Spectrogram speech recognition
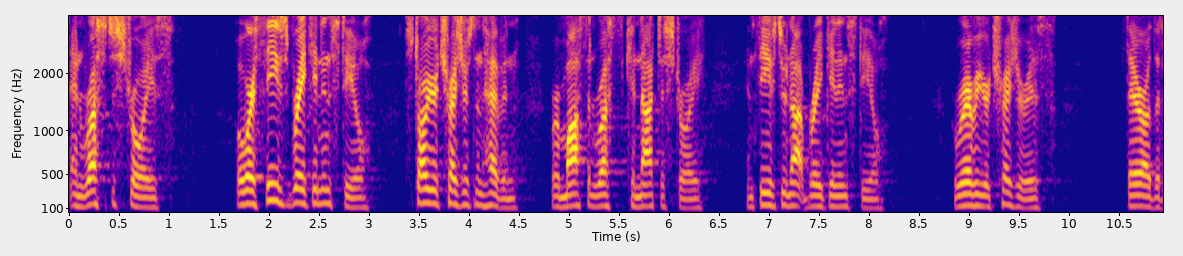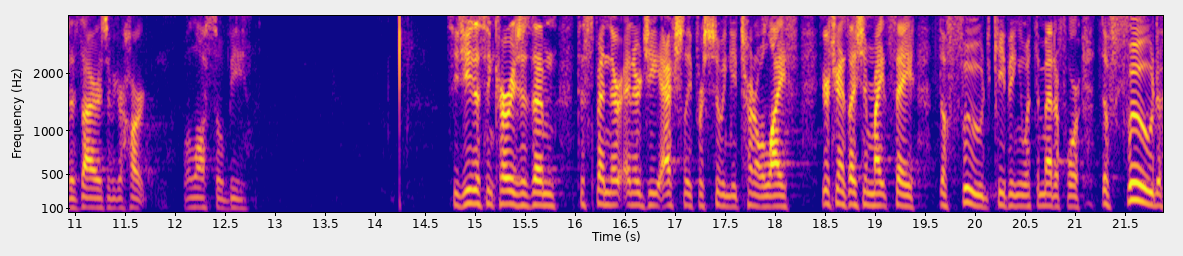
and rust destroys or where thieves break in and steal, store your treasures in heaven, where moth and rust cannot destroy, and thieves do not break in and steal. Wherever your treasure is, there are the desires of your heart will also be. See, Jesus encourages them to spend their energy actually pursuing eternal life. Your translation might say the food, keeping with the metaphor, the food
